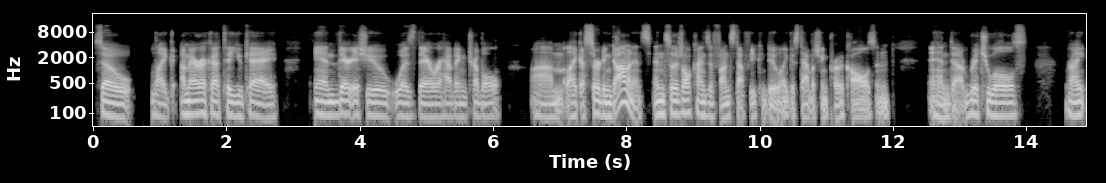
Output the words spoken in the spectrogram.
So like America to UK, and their issue was they were having trouble um, like asserting dominance. And so there's all kinds of fun stuff you can do, like establishing protocols and and uh, rituals, right?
